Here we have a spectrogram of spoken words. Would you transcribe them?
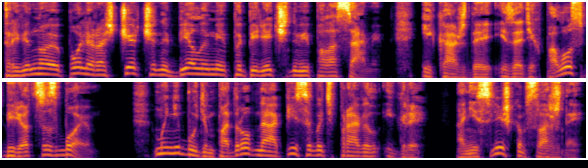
Травяное поле расчерчено белыми поперечными полосами, и каждая из этих полос берется с боем. Мы не будем подробно описывать правил игры. Они слишком сложны.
